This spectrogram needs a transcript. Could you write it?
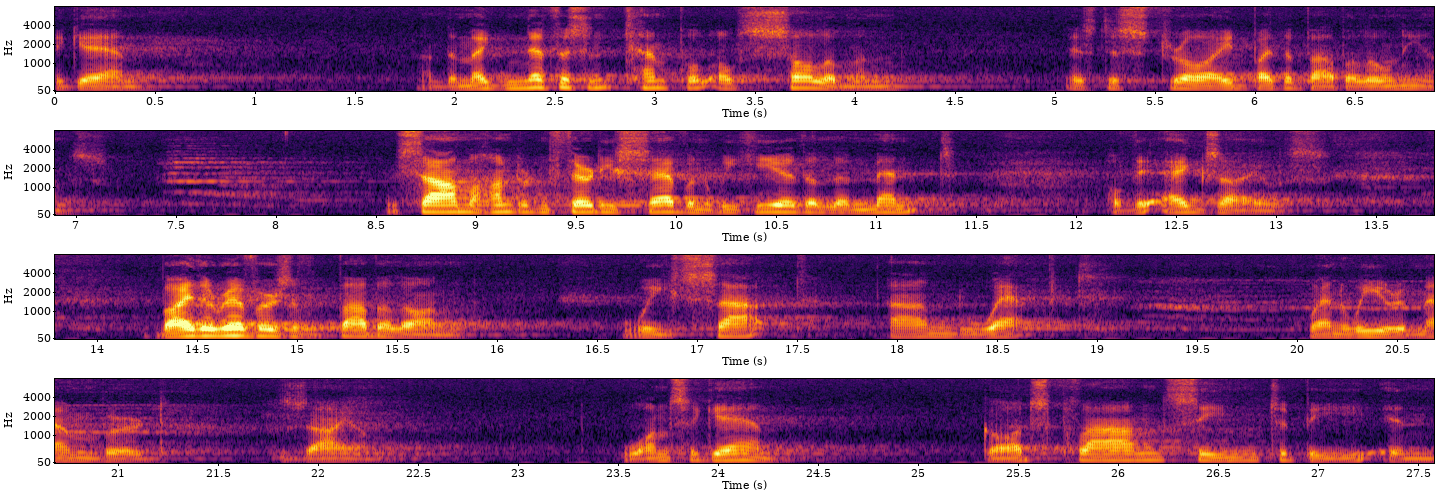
again, and the magnificent temple of Solomon is destroyed by the Babylonians. In Psalm 137, we hear the lament of the exiles. By the rivers of Babylon, we sat and wept when we remembered Zion. Once again, God's plan seemed to be in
